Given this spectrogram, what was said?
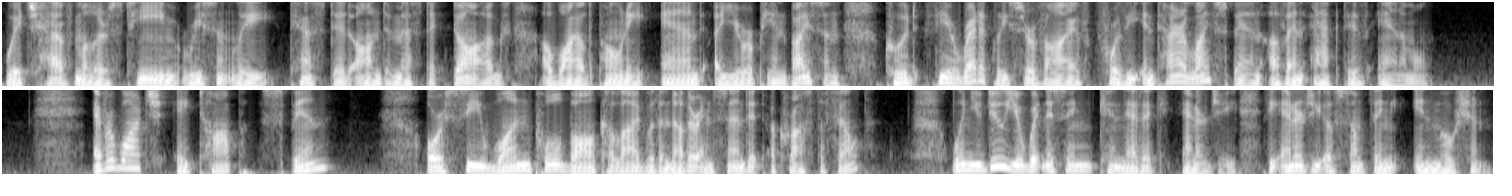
which Havmøller's team recently tested on domestic dogs, a wild pony, and a European bison, could theoretically survive for the entire lifespan of an active animal. Ever watch a top spin? Or see one pool ball collide with another and send it across the felt? When you do, you're witnessing kinetic energy, the energy of something in motion.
